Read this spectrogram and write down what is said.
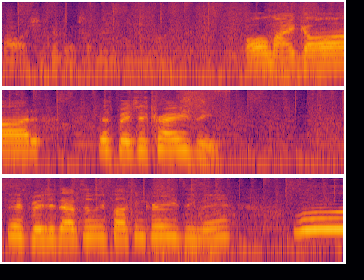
Oh, she's not gonna stop moving. Oh. Oh my god! This bitch is crazy! This bitch is absolutely fucking crazy, man! Woo!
